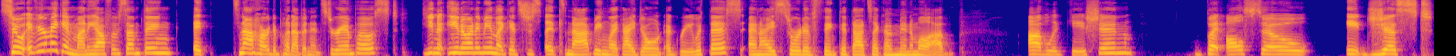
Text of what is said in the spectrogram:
So if you're making money off of something, it it's not hard to put up an Instagram post. You know, you know what I mean? Like it's just it's not being like I don't agree with this, and I sort of think that that's like a minimal ob- obligation, but also it just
